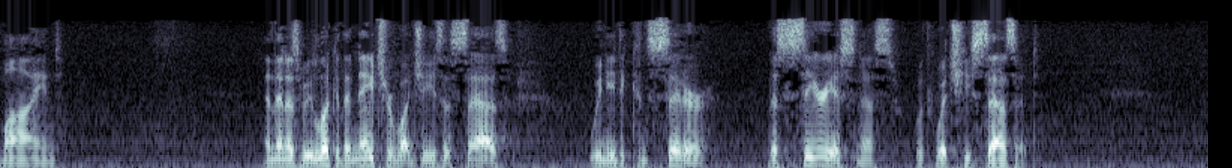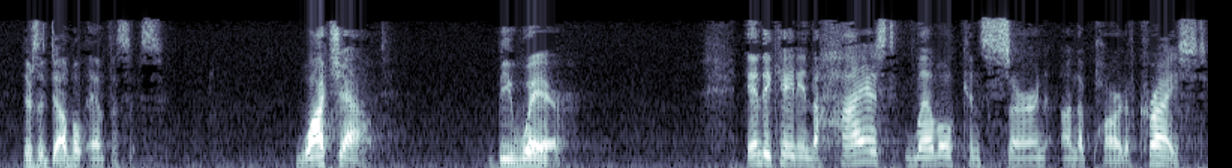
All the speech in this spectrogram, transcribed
mind. And then as we look at the nature of what Jesus says, we need to consider the seriousness with which he says it. There's a double emphasis. Watch out. Beware. Indicating the highest level concern on the part of Christ.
